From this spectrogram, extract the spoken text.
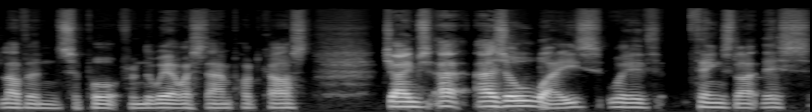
love and support from the We Are West Ham podcast, James. Uh, as always, with things like this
